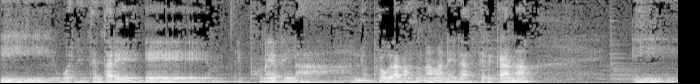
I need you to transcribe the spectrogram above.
Y bueno, intentaré eh, exponer los programas de una manera cercana. Y,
